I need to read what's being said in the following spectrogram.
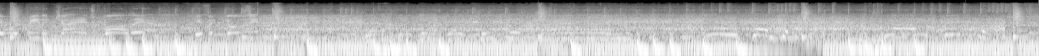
it would be the Giants' ball there if it goes in. Johnson again goes deep this time. Vincent.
